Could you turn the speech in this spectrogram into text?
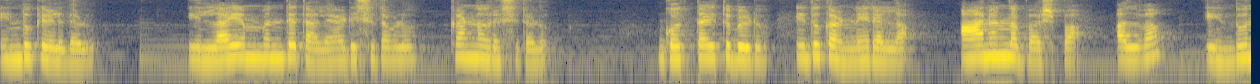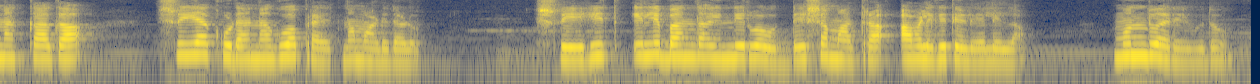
ಎಂದು ಕೇಳಿದಳು. ಇಲ್ಲ ಎಂಬಂತೆ ತಲೆ ಆಡಿಸಿದವಳು, ಕಣ್ಣೊರೆಸಿದಳು. ಗೊತ್ತಾಯಿತು ಬಿಡು, ಇದು ಕಣ್ಣೀರಲ್ಲ, ಆನಂದ ಬಾಷ್ಪ, ಅಲ್ವಾ? ಎಂದು ನಕ್ಕಾಗ ಶ್ರೇಯಾ ಕೂಡ ನಗುವ ಪ್ರಯತ್ನ ಮಾಡಿದಳು. ಶ್ರೀಹಿತ್ ಇಲ್ಲಿ ಬಂದ ಹಿಂದಿರುವ ಉದ್ದೇಶ ಮಾತ್ರ ಅವಳಿಗೆ ತಿಳಿಯಲಿಲ್ಲ. ಮುಂದುವರಿಯುವುದು.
